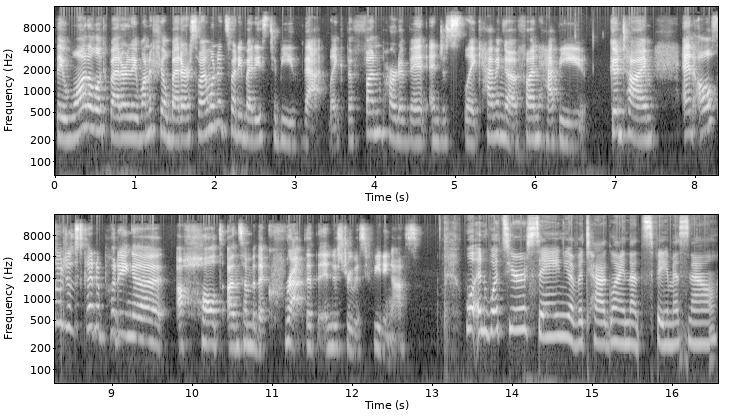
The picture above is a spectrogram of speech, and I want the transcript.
They want to look better, they want to feel better. So I wanted Sweaty Betties to be that, like the fun part of it, and just like having a fun, happy, good time. And also just kind of putting a, a halt on some of the crap that the industry was feeding us. Well, and what's your saying? You have a tagline that's famous now?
